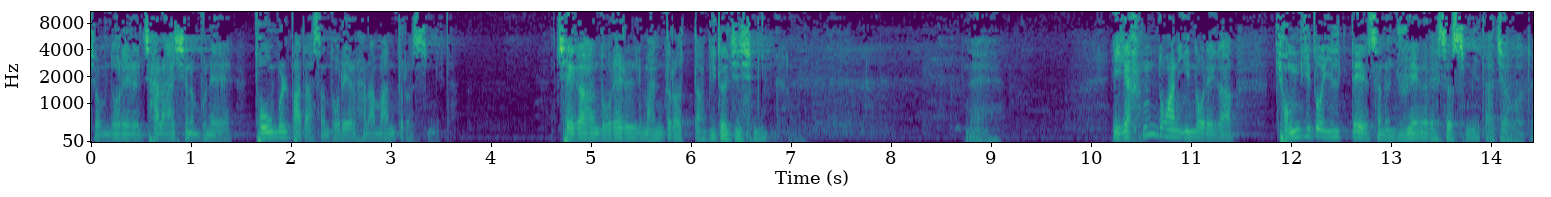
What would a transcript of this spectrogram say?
좀 노래를 잘 아시는 분의 도움을 받아서 노래를 하나 만들었습니다. 제가 노래를 만들었다 믿어지십니까? 네. 이게 한동안 이 노래가 경기도 일대에서는 유행을 했었습니다. 적어도.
